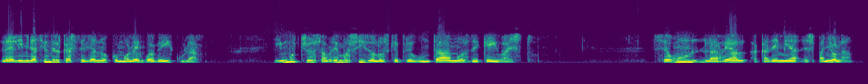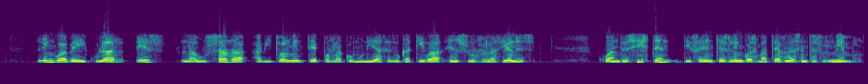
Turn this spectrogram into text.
la eliminación del castellano como lengua vehicular. Y muchos habremos sido los que preguntábamos de qué iba esto. Según la Real Academia Española, lengua vehicular es la usada habitualmente por la comunidad educativa en sus relaciones cuando existen diferentes lenguas maternas entre sus miembros.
